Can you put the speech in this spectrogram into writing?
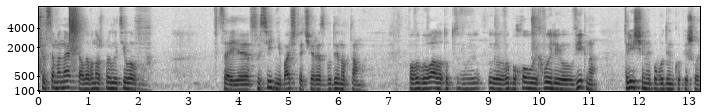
що все минеться, але воно ж прилетіло в цей е, в сусідній, бачите, через будинок там повибивало тут е, вибуховою хвилею вікна, тріщини по будинку пішли.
